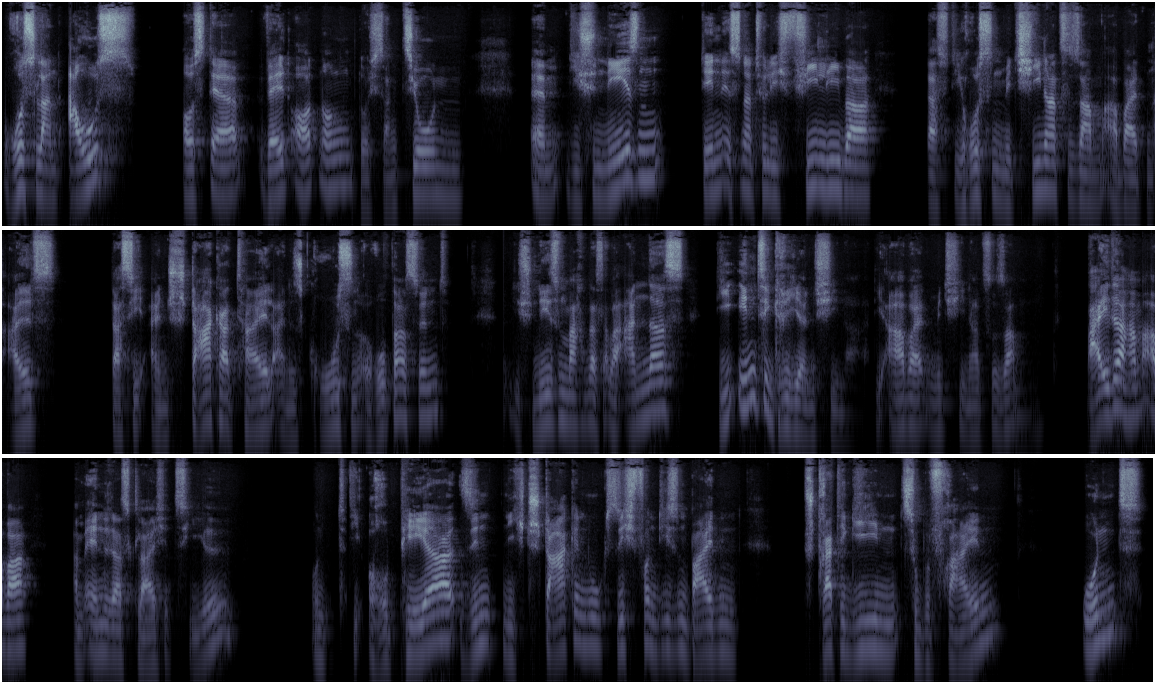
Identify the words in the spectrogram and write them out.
Russland aus aus der Weltordnung durch Sanktionen. Ähm, die Chinesen, denen ist natürlich viel lieber, dass die Russen mit China zusammenarbeiten, als dass sie ein starker Teil eines großen Europas sind. Die Chinesen machen das aber anders. Die integrieren China, die arbeiten mit China zusammen. Beide haben aber am Ende das gleiche Ziel. Und die Europäer sind nicht stark genug, sich von diesen beiden Strategien zu befreien. Und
